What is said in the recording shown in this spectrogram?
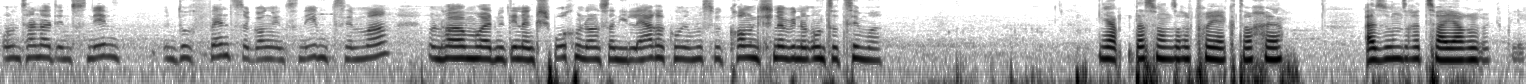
und sind halt ins Neben, durch Fenster gegangen ins Nebenzimmer und haben halt mit denen gesprochen und dann sind die Lehrer gekommen, dann mussten wir kommen schnell wieder in unser Zimmer. Ja, das war unsere Projektwoche. Also unsere zwei Jahre Rückblick.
